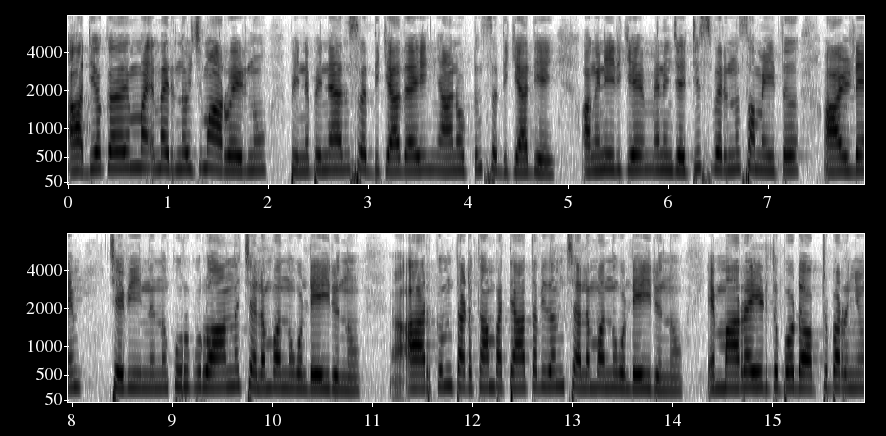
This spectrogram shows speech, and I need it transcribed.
ആദ്യമൊക്കെ മരുന്നൊഴിച്ച് മാറുമായിരുന്നു. പിന്നെ പിന്നെ അത് ശ്രദ്ധിക്കാതെയായി. ഞാൻ ഒട്ടും ശ്രദ്ധിക്കാതെയായി. അങ്ങനെ ഇരിക്കെ മെനഞ്ചൈറ്റിസ് വരുന്ന സമയത്ത് ആളുടെ ചെവിയിൽ നിന്ന് കുറുകുറാന്ന് ചലം വന്നുകൊണ്ടേയിരുന്നു. ആർക്കും തടുക്കാൻ പറ്റാത്ത വിധം ചലം വന്നുകൊണ്ടേയിരുന്നു. എം ആർ ഐ എടുത്തപ്പോൾ ഡോക്ടർ പറഞ്ഞു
